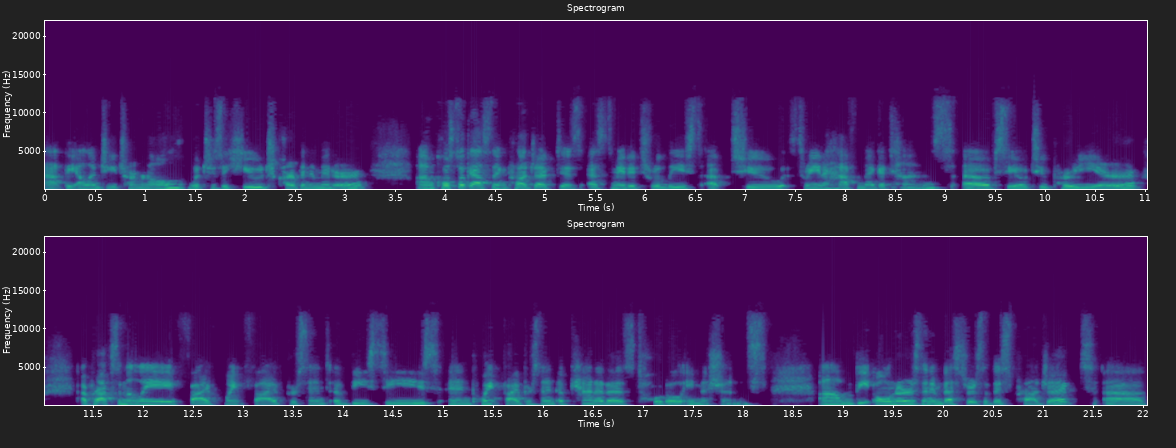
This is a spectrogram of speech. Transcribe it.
at the LNG terminal, which is a huge carbon emitter. Um, Coastal GasLink project is estimated to release up to three and a half megatons of CO2 per year, approximately 5.5% of BC's and 0.5% of Canada's total emissions. Um, the owners and investors of this project, uh,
